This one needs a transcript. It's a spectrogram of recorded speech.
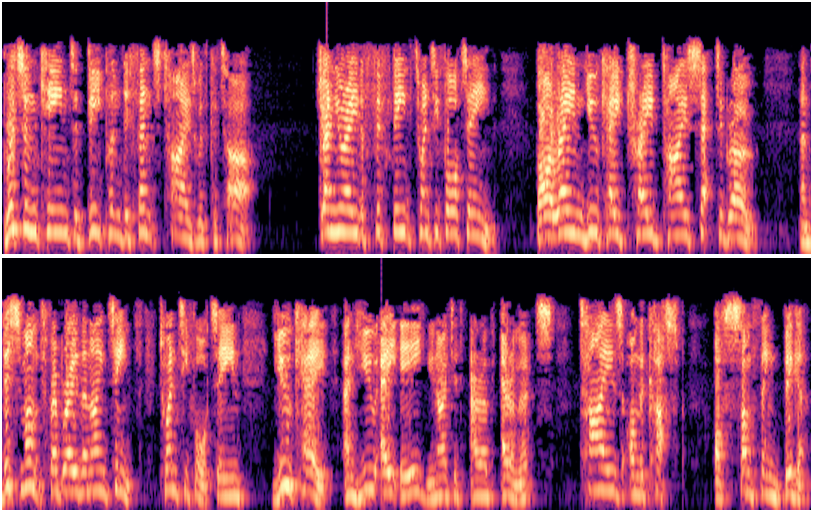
Britain keen to deepen defence ties with Qatar. January the 15th, 2014. Bahrain UK trade ties set to grow. And this month, February the 19th, 2014, UK and UAE, United Arab Emirates, ties on the cusp of something bigger.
